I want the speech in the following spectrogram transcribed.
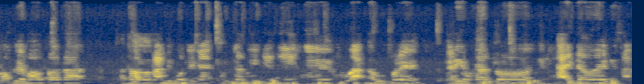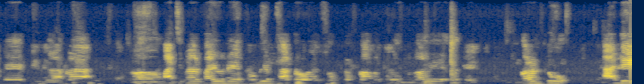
પ્રોબ્લેમ આવતા હતા. અથવા તો નાની મોટી કાંઈ ખૂટ હતી કે જે આ કરવું પડે. ઘણી વખત કાયદાઓ એની સામે આપણા માછીમાર ભાઈઓને પ્રોબ્લેમ થતો હોય શોર્ટકટમાં વસ્તુ શકે. પરંતુ આજે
